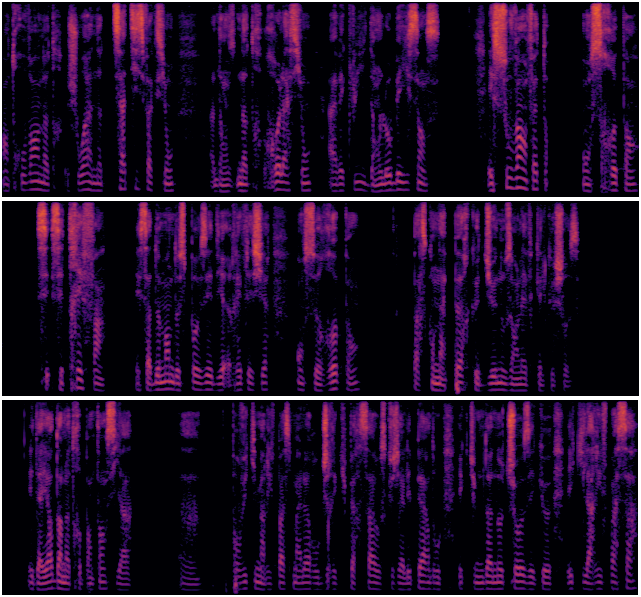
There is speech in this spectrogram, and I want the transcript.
en trouvant notre joie, notre satisfaction dans notre relation avec lui, dans l'obéissance. Et souvent, en fait, on se repent. C'est très fin. Et ça demande de se poser, de réfléchir. On se repent parce qu'on a peur que Dieu nous enlève quelque chose. Et d'ailleurs, dans notre repentance, il y a, euh, pourvu qu'il m'arrive pas ce malheur, ou que je récupère ça, ou ce que j'allais perdre, ou, et que tu me donnes autre chose, et qu'il et n'arrive pas ça.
